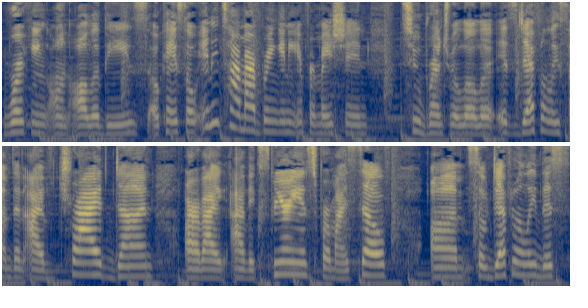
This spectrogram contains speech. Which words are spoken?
working on all of these. Okay, so anytime I bring any information to Brunch with Lola, it's definitely something I've tried, done, or I, I've experienced for myself. Um, so definitely this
